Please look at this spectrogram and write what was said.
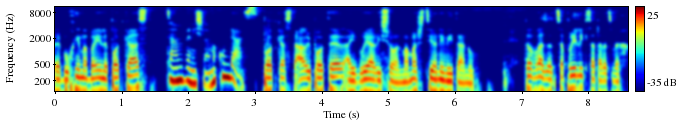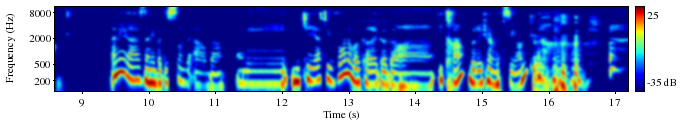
וברוכים הבאים לפודקאסט תם ונשלם הקונדס. פודקאסט הארי פוטר העברי הראשון ממש ציונים מאיתנו. טוב רז תספרי לי קצת על עצמך. אני רז אני בת 24 אני מקריית טבעון אבל כרגע גרה איתך בראשון לציון. כן.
